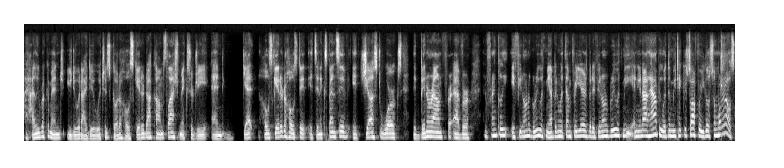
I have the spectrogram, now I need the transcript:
I highly recommend you do what I do, which is go to hostgator.com slash mixergy and get HostGator to host it. It's inexpensive. It just works. They've been around forever. And frankly, if you don't agree with me, I've been with them for years, but if you don't agree with me and you're not happy with them, you take your software, you go somewhere else.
